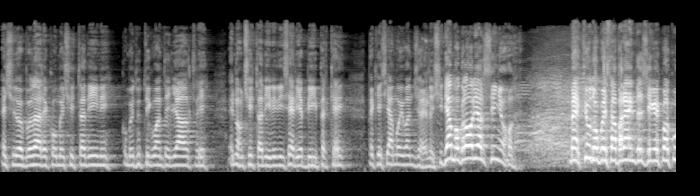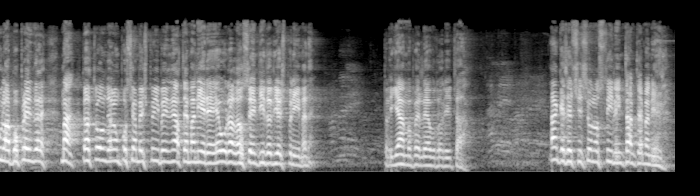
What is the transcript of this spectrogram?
e ci dovrebbero dare come cittadini, come tutti quanti gli altri, e non cittadini di serie B, perché, perché siamo evangelici. Diamo gloria al Signore. Beh, chiudo questa parentesi che qualcuno la può prendere, ma d'altronde non possiamo esprimere in altre maniere e ora l'ho sentito di esprimere. Preghiamo per le autorità. Anche se ci sono stili in tante maniere.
